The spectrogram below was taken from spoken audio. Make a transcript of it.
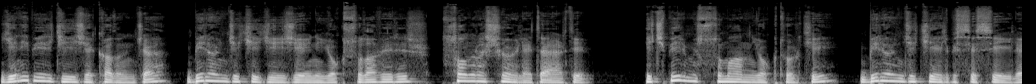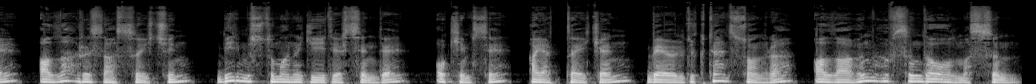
Yeni bir giyecek alınca bir önceki giyeceğini yoksula verir, sonra şöyle derdi. Hiçbir Müslüman yoktur ki bir önceki elbisesiyle Allah rızası için bir Müslümanı giydirsin de o kimse hayattayken ve öldükten sonra Allah'ın hıfsında olmasın.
